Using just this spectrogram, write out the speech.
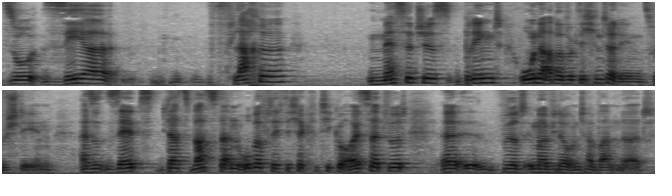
so sehr flache Messages bringt, ohne aber wirklich hinter denen zu stehen. Also selbst das, was da an oberflächlicher Kritik geäußert wird, äh, wird immer wieder unterwandert.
